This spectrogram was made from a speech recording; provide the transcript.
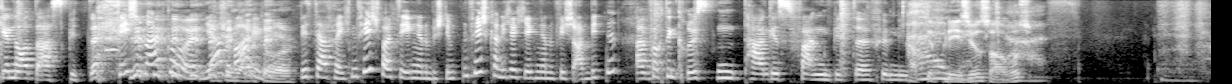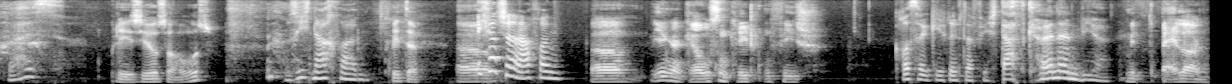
Genau das bitte. Fisch und Alkohol, ja, und Alkohol. Wisst ihr auf welchen Fisch? Wollt ihr irgendeinen bestimmten Fisch? Kann ich euch irgendeinen Fisch anbieten? Einfach den größten Tagesfang bitte für mich. Habt ihr Plesiosaurus? Was? Was? Plesiosaurus? Muss ich nachfragen? Bitte. Ich kann schnell nachfragen. Äh, irgendeinen großen grillten Fisch Großer gegrillter Fisch, das können wir. mit Beilagen.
